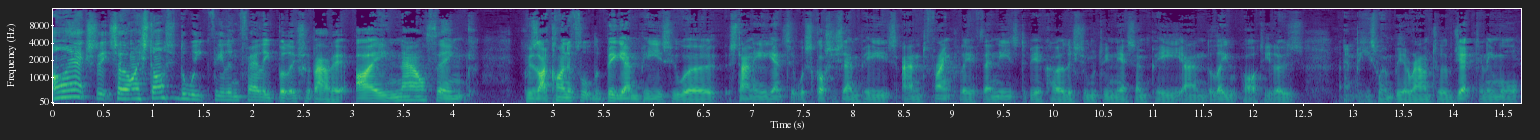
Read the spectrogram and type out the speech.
I actually, so I started the week feeling fairly bullish about it. I now think, because I kind of thought the big MPs who were standing against it were Scottish MPs, and frankly, if there needs to be a coalition between the SNP and the Labour Party, those MPs won't be around to object anymore.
